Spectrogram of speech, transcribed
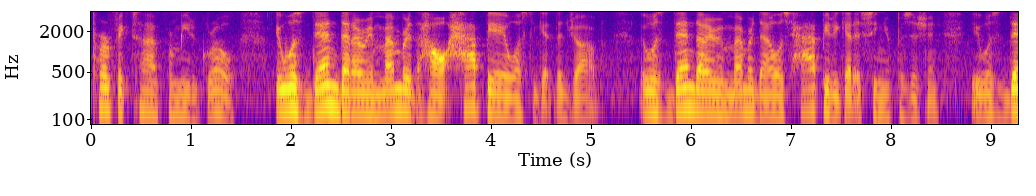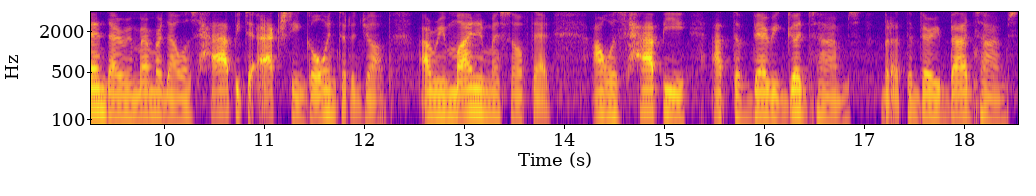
perfect time for me to grow. It was then that I remembered how happy I was to get the job. It was then that I remembered that I was happy to get a senior position. It was then that I remembered that I was happy to actually go into the job. I reminded myself that I was happy at the very good times, but at the very bad times,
